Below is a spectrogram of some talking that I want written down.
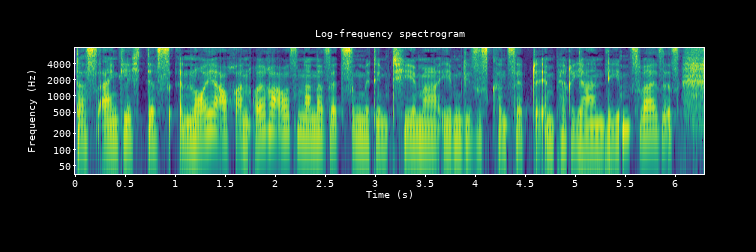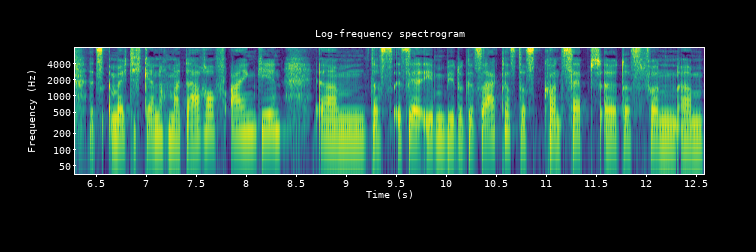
dass eigentlich das Neue auch an eurer Auseinandersetzung mit dem Thema eben dieses Konzept der imperialen Lebensweise ist. Jetzt möchte ich gerne nochmal darauf eingehen. Ähm, das ist ja eben, wie du gesagt hast, das Konzept, äh, das von ähm,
